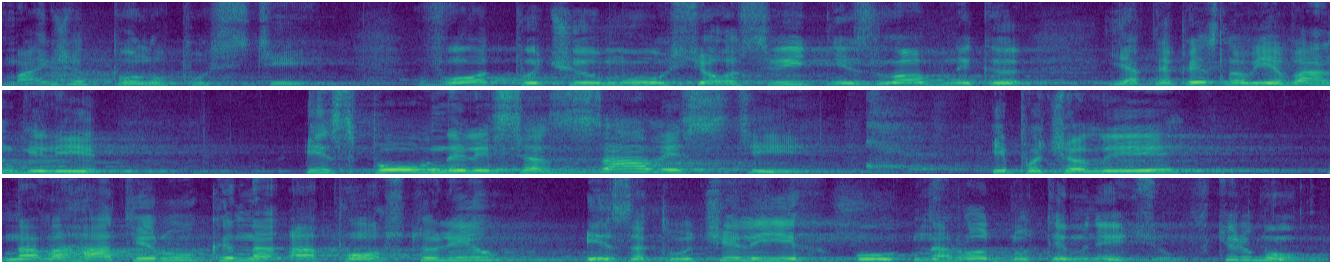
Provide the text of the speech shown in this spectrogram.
майже полупусті. От почому сьогосвітні злобники, як написано в Євангелії, ісповнилися зависті і почали налагати руки на апостолів і заключили їх у народну темницю, в тюрму.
